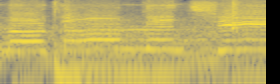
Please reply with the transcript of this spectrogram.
먹었는지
